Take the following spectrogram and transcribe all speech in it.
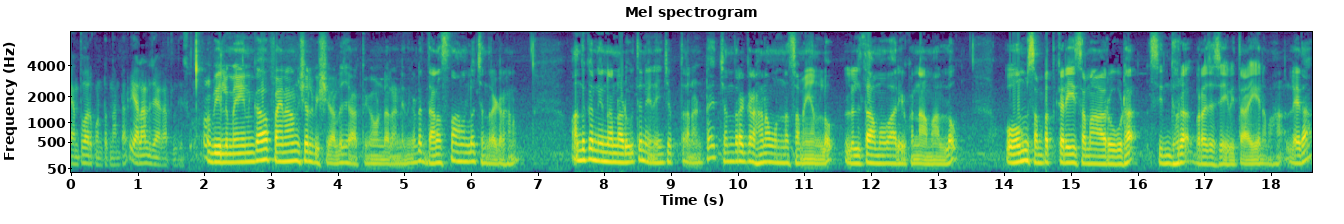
ఎంతవరకు ఉంటుందంటారు? ఎలాంటి జాగ్రత్తలు తీసుకోవాలి? వీళ్ళు మెయిన్గా ఫైనాన్షియల్ విషయాల్లో జాగ్రత్తగా ఉండాలండి. ఎందుకంటే ధనస్థానంలో చంద్రగ్రహణం. అందుకని నేను నన్ను అడిగితే నేనేం చెప్తానంటే చంద్రగ్రహణం ఉన్న సమయంలో లలిత అమ్మవారి యొక్క నామాల్లో ఓం సంపత్కరీ సమారూఢ సింధుర వ్రజసేవితాయే నమ లేదా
